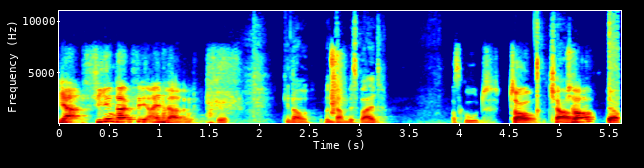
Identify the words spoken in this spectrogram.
Ja, vielen Dank für die Einladung. Genau. Und dann bis bald. Mach's gut. Ciao. Ciao. Ciao. Ja.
